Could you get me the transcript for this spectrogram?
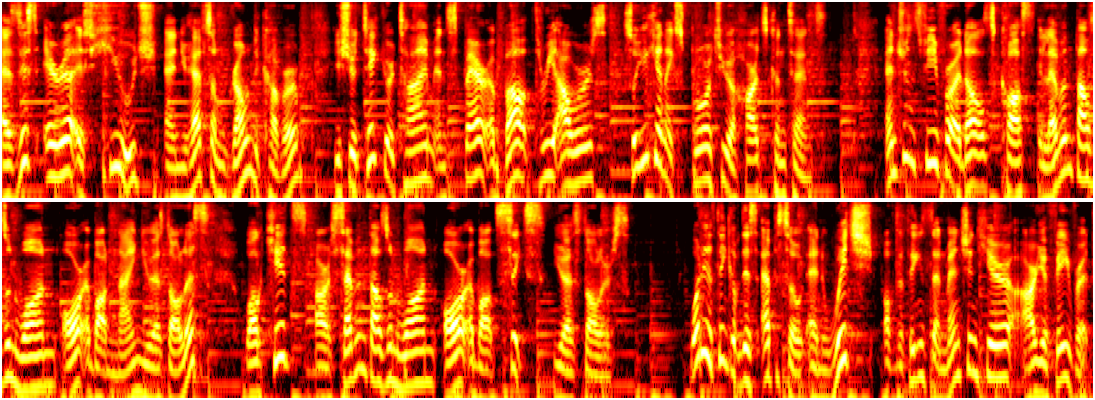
As this area is huge and you have some ground to cover, you should take your time and spare about 3 hours so you can explore to your heart's content. Entrance fee for adults costs 11,000 won or about 9 US dollars, while kids are 7,000 won or about 6 US dollars. What do you think of this episode and which of the things that mentioned here are your favorite?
